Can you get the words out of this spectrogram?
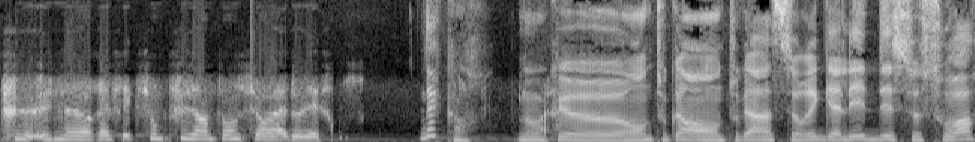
plus- une réflexion plus intense sur l'adolescence. D'accord. Donc euh, en tout cas en tout cas à se régaler dès ce soir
